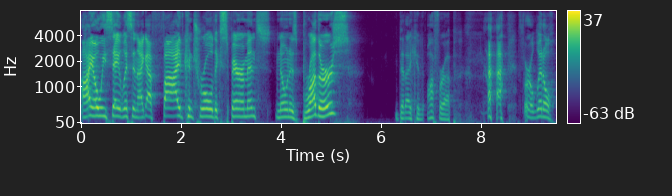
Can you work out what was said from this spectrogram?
I always say, listen, I got five controlled experiments known as brothers that I could offer up for a little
